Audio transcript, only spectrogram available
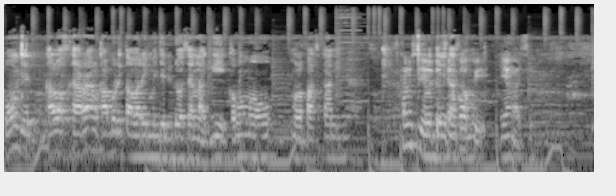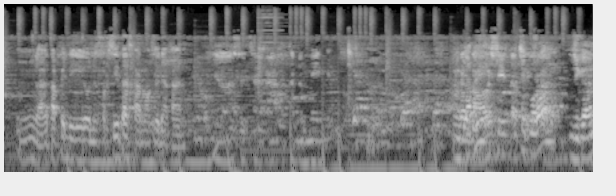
kamu jadi kalau sekarang kamu ditawari menjadi dosen lagi, kamu mau melepaskan Kan mesti jadi dosen kopi. Iya nggak sih? enggak, tapi di universitas kan maksudnya kan. ya secara akademik Tapi nggak tahu sih tapi cek orang jika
